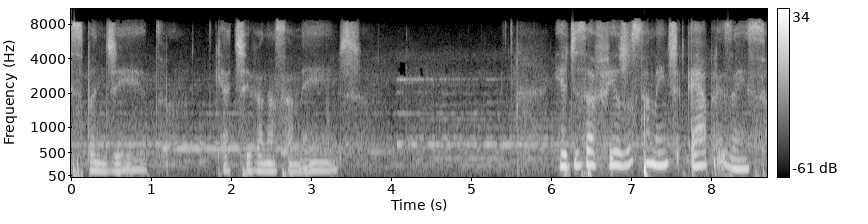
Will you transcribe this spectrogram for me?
expandido que ativa nossa mente. E o desafio justamente é a presença,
